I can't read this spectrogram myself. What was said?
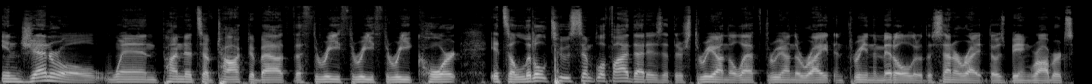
in general, when pundits have talked about the 3 3 3 court, it's a little too simplified. That is, that there's three on the left, three on the right, and three in the middle, or the center right, those being Roberts,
